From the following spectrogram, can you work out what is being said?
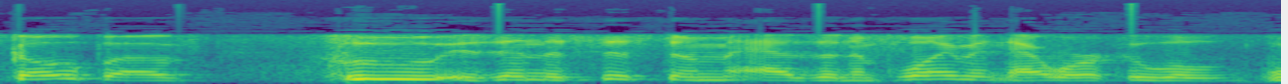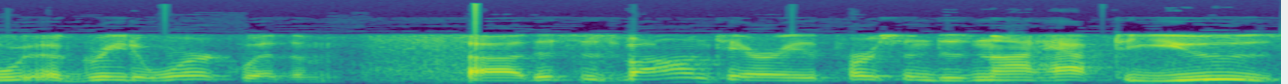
scope of who is in the system as an employment network who will agree to work with them. Uh, this is voluntary. The person does not have to use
